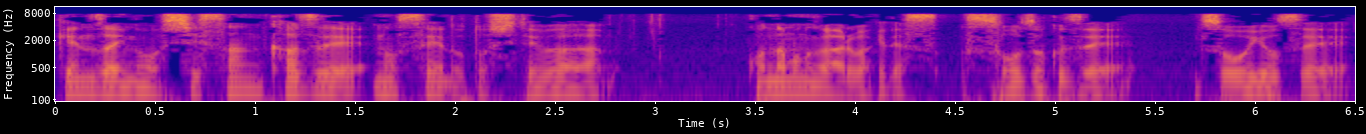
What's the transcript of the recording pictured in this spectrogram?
現在の資産課税の制度としては、こんなものがあるわけです。相続税、贈与税、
